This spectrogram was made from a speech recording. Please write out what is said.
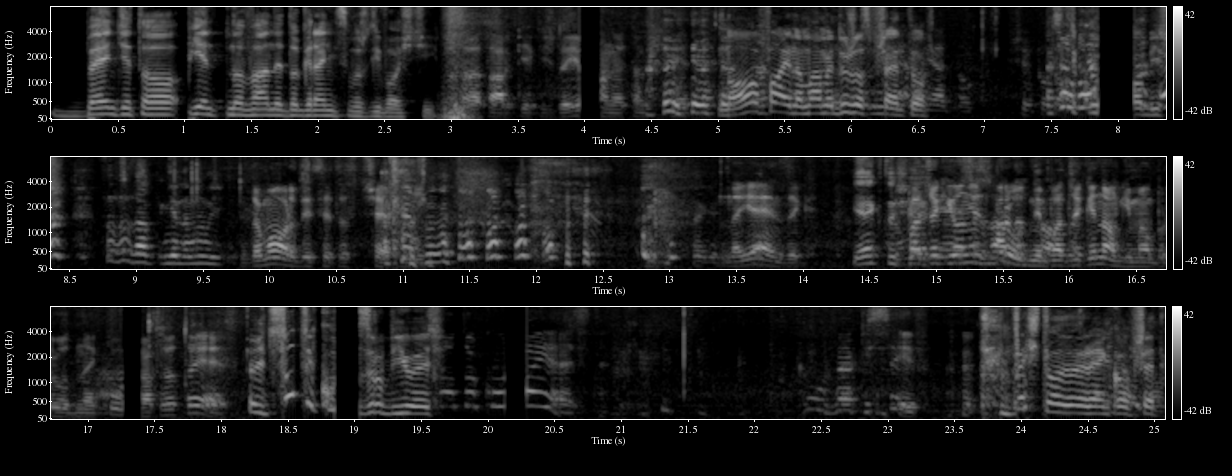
będzie to piętnowane do granic możliwości. latarki jakieś dojebane tam się. No fajno, mamy dużo sprzętu. Robisz? Co to za... Nie no mój... Do mordy se to strzepni. Na język. Jak to się... Patrz jaki on jest brudny, patrz jakie nogi ma brudne. Kurwa, co to jest? Ej, co ty kur... zrobiłeś? Co to kurwa jest? Kurwa, jaki syf. Weź to ręką przed...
